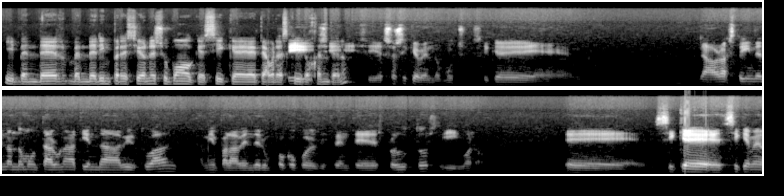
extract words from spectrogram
Y vender, vender impresiones supongo que sí que te habrá escrito gente, ¿no? Sí, eso sí que vendo mucho. Así que ahora estoy intentando montar una tienda virtual también para vender un poco pues diferentes productos y bueno, eh, sí que sí que me,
